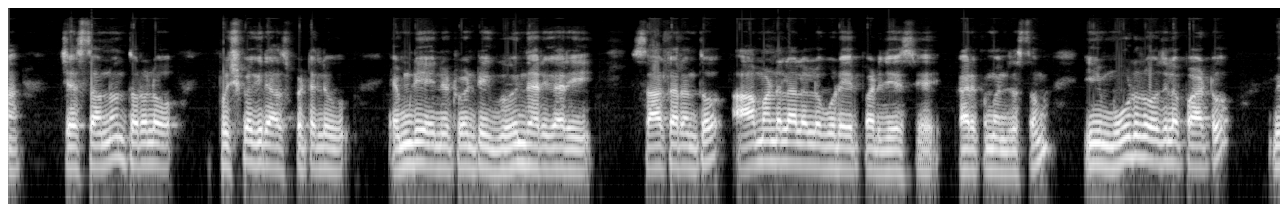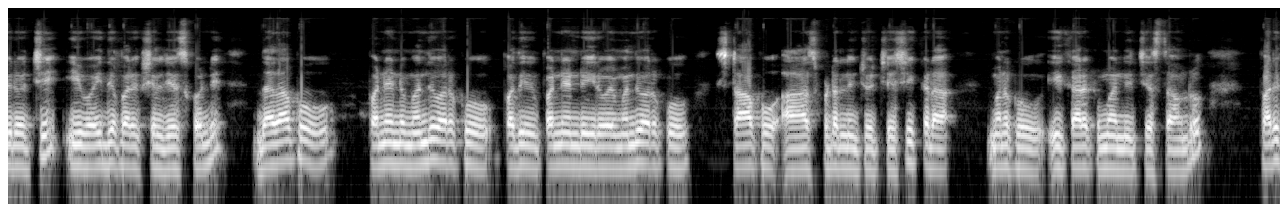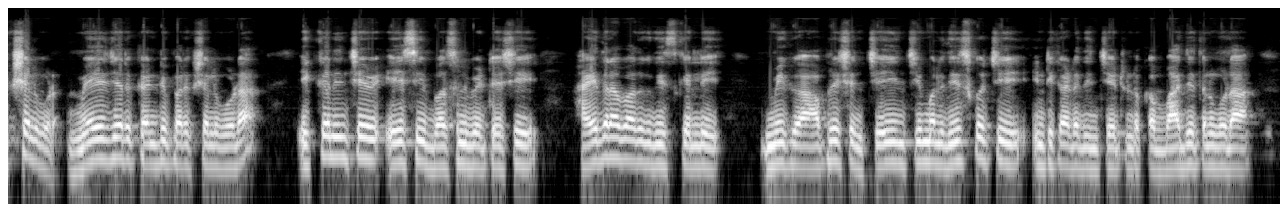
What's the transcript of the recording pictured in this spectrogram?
చేస్తా ఉన్నాం. త్వరలో పుష్పగిరి హాస్పిటల్ ఎండి అయినటువంటి గోవిందహరి గారి సహకారంతో ఆ మండలాలలో కూడా ఏర్పాటు చేసే కార్యక్రమం చూస్తాం. ఈ మూడు రోజుల పాటు మీరు వచ్చి ఈ వైద్య పరీక్షలు చేసుకోండి. దాదాపు పన్నెండు మంది వరకు పది పన్నెండు ఇరవై మంది వరకు స్టాఫ్ ఆ హాస్పిటల్ నుంచి వచ్చేసి ఇక్కడ మనకు ఈ కార్యక్రమాన్ని చేస్తూ ఉన్నారు పరీక్షలు కూడా మేజర్ కంటి పరీక్షలు కూడా ఇక్కడి నుంచే ఏసీ బస్సులు పెట్టేసి హైదరాబాద్కు తీసుకెళ్ళి మీకు ఆపరేషన్ చేయించి మళ్ళీ తీసుకొచ్చి ఇంటికాడ దించేటువంటి ఒక బాధ్యతను కూడా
